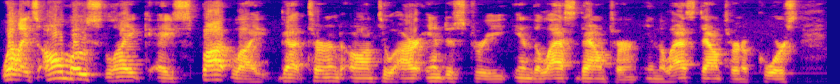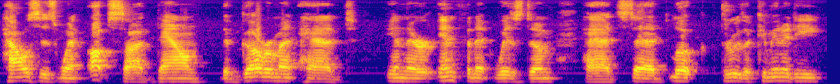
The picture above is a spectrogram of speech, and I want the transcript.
well, it's almost like a spotlight got turned onto our industry in the last downturn. In the last downturn, of course, houses went upside down. The government had, in their infinite wisdom, had said, look, through the Community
